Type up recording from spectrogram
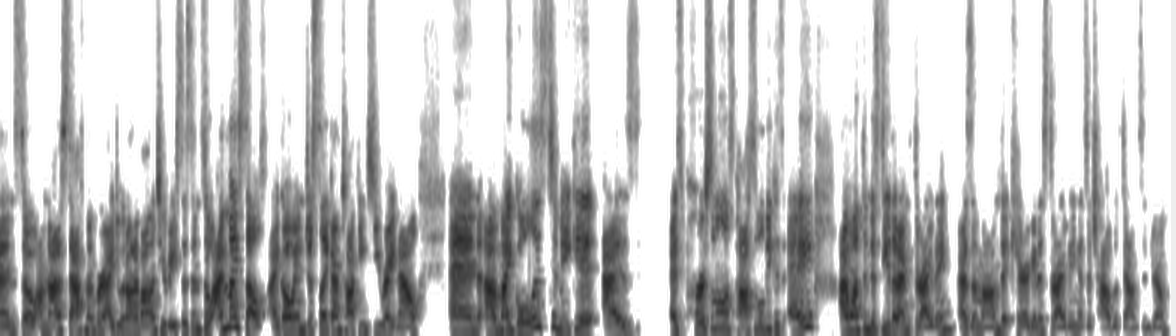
and so I'm not a staff member. I do it on a volunteer basis. And so I'm myself. I go in just like I'm talking to you right now. And um, my goal is to make it as as personal as possible because A, I want them to see that I'm thriving as a mom, that Kerrigan is thriving as a child with Down syndrome.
